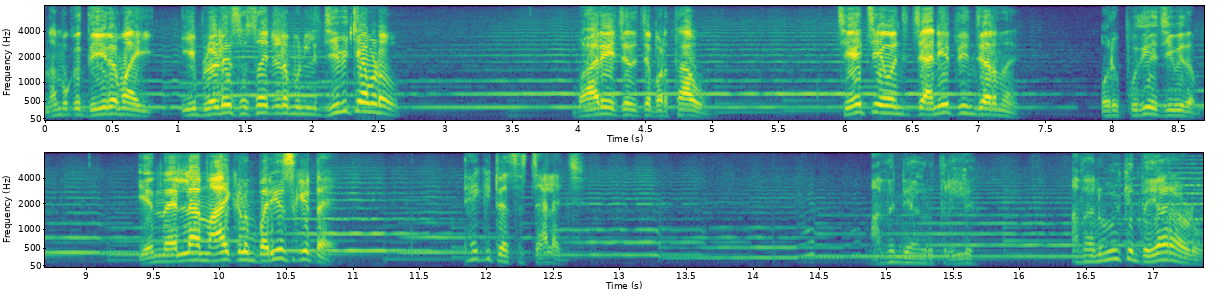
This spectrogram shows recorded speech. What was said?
നമുക്ക് ധീരമായി ഈ ബ്ലഡ് സൊസൈറ്റിയുടെ മുന്നിൽ ജീവിക്കാമടോ? ഭാര്യയെ ചതിച്ച ഭർത്താവും ചേച്ചിയെ വഞ്ചിച്ച അനിയത്തിയും ചേർന്ന് ഒരു പുതിയ ജീവിതം എന്ന് എല്ലാ നായ്ക്കളും പരിഹസിക്കട്ടെ? Take it as a challenge അതിന്റെ ആ ഒരു ത്രില്ല് അത് അനുഭവിക്കാൻ തയ്യാറാവടോ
